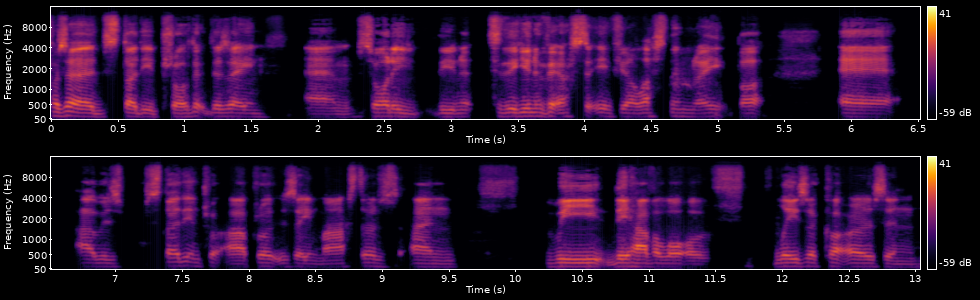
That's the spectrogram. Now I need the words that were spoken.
because I had studied product design, um, sorry the, to the university if you're listening, right? But uh, I was studying pro- uh, product design masters, and we they have a lot of laser cutters and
